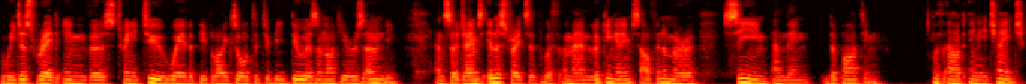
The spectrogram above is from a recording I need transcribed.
we just read in verse 22, where the people are exhorted to be doers and not hearers only. And so James illustrates it with a man looking at himself in a mirror, seeing and then departing without any change.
